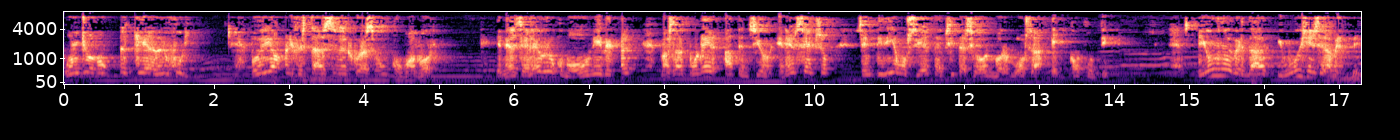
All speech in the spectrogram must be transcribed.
Un yo no cualquiera de lujuria podría manifestarse en el corazón como amor, en el cerebro como un ideal, mas al poner atención en el sexo sentiríamos cierta excitación morbosa e inconfundible. Si uno de verdad y muy sinceramente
